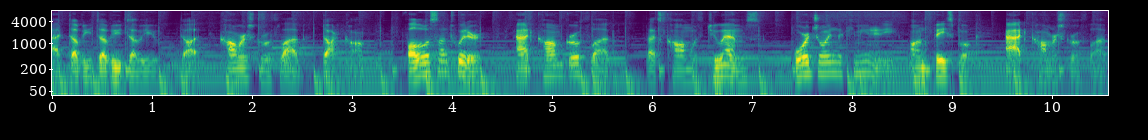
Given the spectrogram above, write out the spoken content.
at www.commercegrowthlab.com. Follow us on Twitter at comgrowthlab, that's com with two M's, or join the community on Facebook at Commerce Growth Lab.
